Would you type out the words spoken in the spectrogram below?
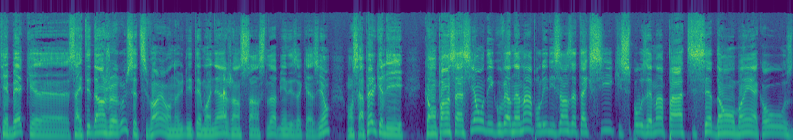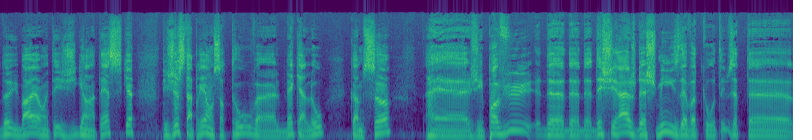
Québec, euh, ça a été dangereux cet hiver. On a eu des témoignages en ce sens-là à bien des occasions. On se rappelle que les compensations des gouvernements pour les licences de taxi qui supposément pâtissaient donc bien à cause de Uber ont été gigantesques. Puis juste après, on se retrouve euh, le bec à l'eau comme ça. Euh, J'ai pas vu de, de- de déchirage de chemise de votre côté. Vous êtes euh,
